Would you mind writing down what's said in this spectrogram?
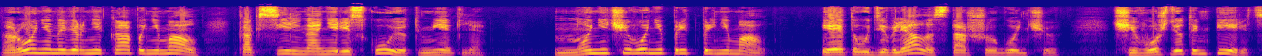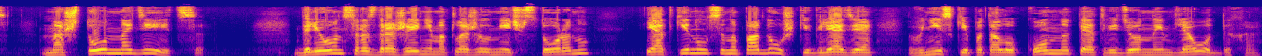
Рони наверняка понимал, как сильно они рискуют медля, но ничего не предпринимал, и это удивляло старшую гончую. Чего ждет имперец? На что он надеется? Да Леон с раздражением отложил меч в сторону и откинулся на подушке, глядя в низкий потолок комнаты, отведенной им для отдыха.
